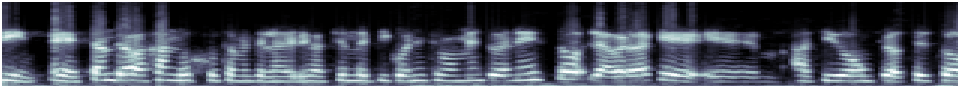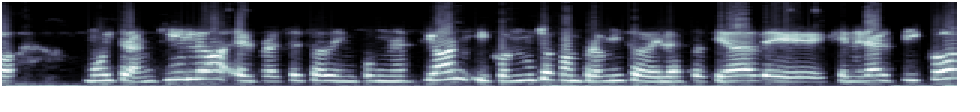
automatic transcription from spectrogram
Sí, eh, están trabajando justamente en la delegación de Pico en este momento en esto. La verdad que eh, ha sido un proceso muy tranquilo, el proceso de impugnación y con mucho compromiso de la sociedad de General Pico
